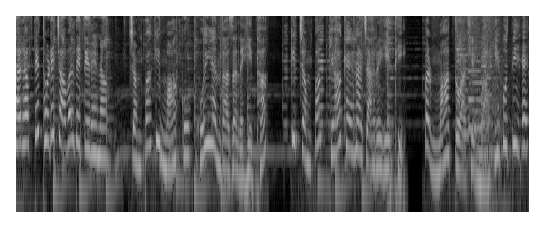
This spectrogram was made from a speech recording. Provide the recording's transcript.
हर हफ़्ते थोड़े चावल देते रहना। चंपा की माँ को कोई अंदाज़ा नहीं था कि चंपा क्या कहना चाह रही थी। पर माँ तो आखिर माँ ही होती है।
